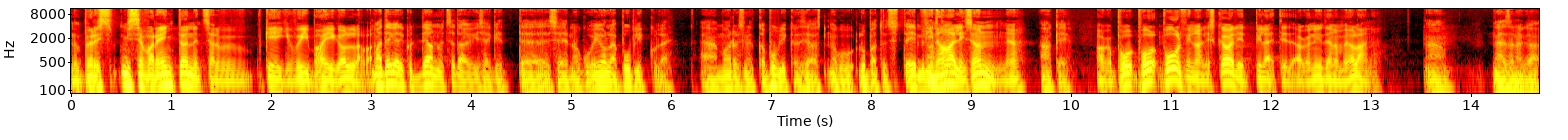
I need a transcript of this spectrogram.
no päris, mis see variant on, et seal keegi võib haige olla. ma tegelikult ei teadnud seda isegi, et äh, see nagu ei ole publikule. ma arvasin, et ka publikule seast nagu lubatud, sest eelmine finaalis on jah, aasta. okei okay., aga pool, pool, poolfinaalis ka olid piletid, aga nüüd enam ei ole noh. noh, ühesõnaga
